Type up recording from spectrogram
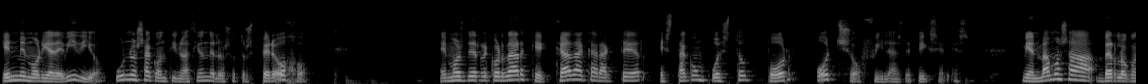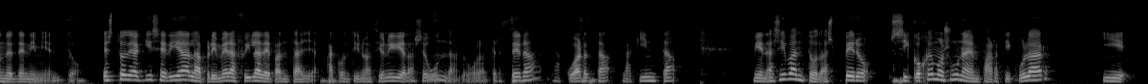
en memoria de vídeo, unos a continuación de los otros. Pero ojo, hemos de recordar que cada carácter está compuesto por 8 filas de píxeles. Bien, vamos a verlo con detenimiento. Esto de aquí sería la primera fila de pantalla. A continuación iría la segunda, luego la tercera, la cuarta, la quinta. Bien, así van todas, pero si cogemos una en particular y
